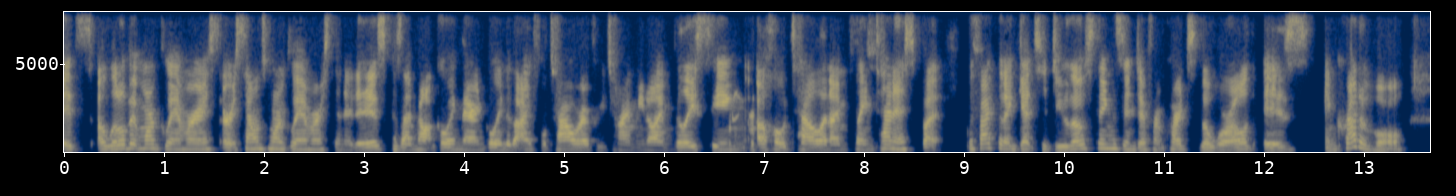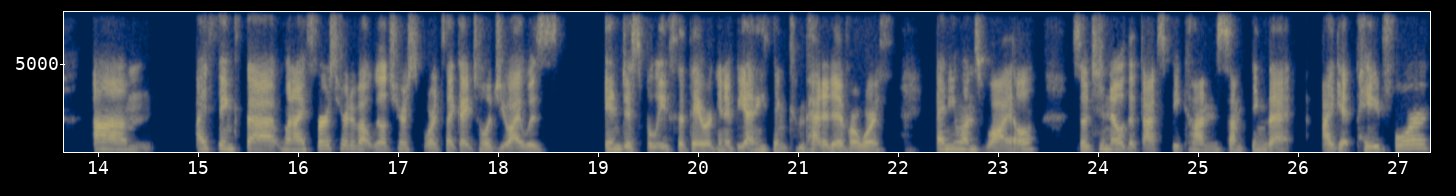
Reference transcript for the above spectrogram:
it's a little bit more glamorous or it sounds more glamorous than it is because I'm not going there and going to the Eiffel Tower every time. You know, I'm really seeing a hotel and I'm playing tennis. But the fact that I get to do those things in different parts of the world is incredible. Um, I think that when I first heard about wheelchair sports, like I told you, I was in disbelief that they were going to be anything competitive or worth anyone's while. So to know that that's become something that I get paid for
